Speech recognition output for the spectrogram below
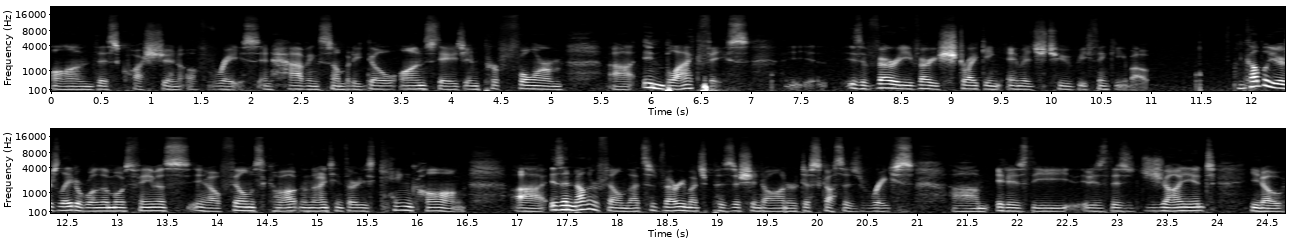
on this question of race and having somebody go on stage and perform uh, in blackface is a very, very striking image to be thinking about. A couple years later, one of the most famous, you know, films to come out in the 1930s, King Kong, uh, is another film that's very much positioned on or discusses race. Um, it is the it is this giant, you know,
